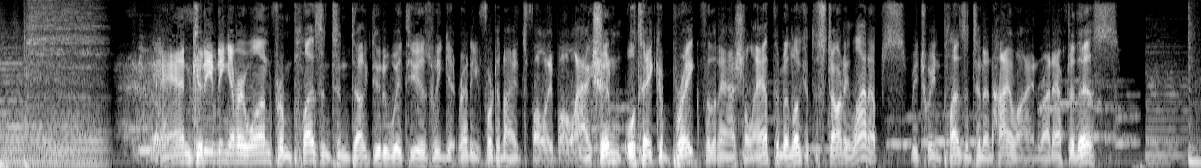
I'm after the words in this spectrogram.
And good evening, everyone, from Pleasanton. Doug Duda with you as we get ready for tonight's volleyball action. We'll take a break for the national anthem and look at the starting lineups between Pleasanton and Hi-Line right after this.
